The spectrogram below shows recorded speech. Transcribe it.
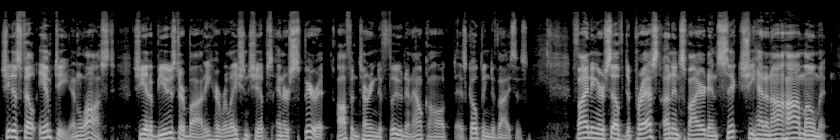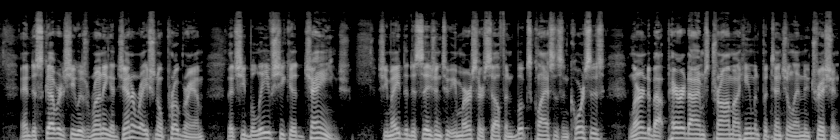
she just felt empty and lost. She had abused her body, her relationships, and her spirit, often turning to food and alcohol as coping devices. Finding herself depressed, uninspired, and sick, she had an aha moment and discovered she was running a generational program that she believed she could change. She made the decision to immerse herself in books, classes, and courses, learned about paradigms, trauma, human potential, and nutrition.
